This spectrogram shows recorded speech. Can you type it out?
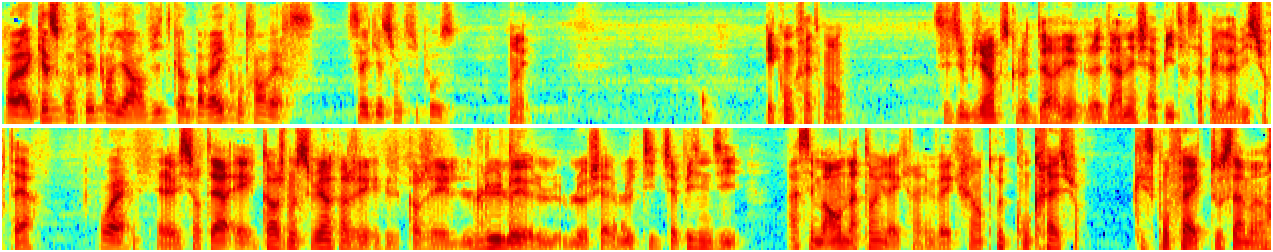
Voilà, qu'est-ce qu'on fait quand il y a un vide comme pareil contre inverse? C'est la question qu'il pose. Et concrètement, c'est bien parce que le dernier, le dernier chapitre s'appelle La vie sur Terre. Ouais, Et la vie sur Terre. Et quand je me souviens, quand j'ai, quand j'ai lu le, le, le titre chapitre, il me dit Ah, c'est marrant, Nathan, il, a écrit, il va écrire un truc concret sur qu'est-ce qu'on fait avec tout ça maintenant.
